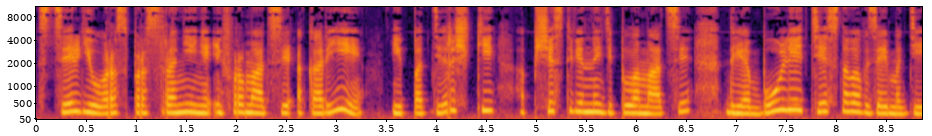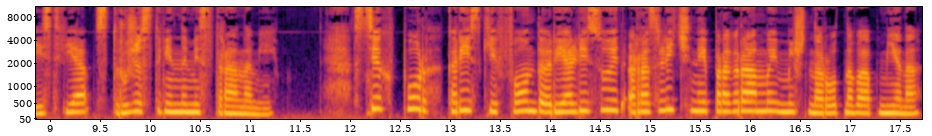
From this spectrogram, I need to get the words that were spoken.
с целью распространения информации о Корее и поддержки общественной дипломатии для более тесного взаимодействия с дружественными странами. С тех пор Корейский фонд реализует различные программы международного обмена,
